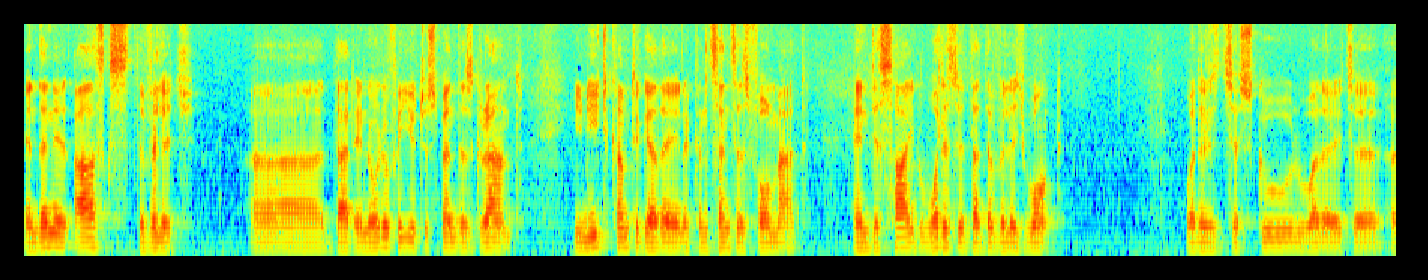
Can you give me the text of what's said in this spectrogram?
And then it asks the village uh, that in order for you to spend this grant, you need to come together in a consensus format and decide what is it that the village want whether it's a school, whether it's a, a,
